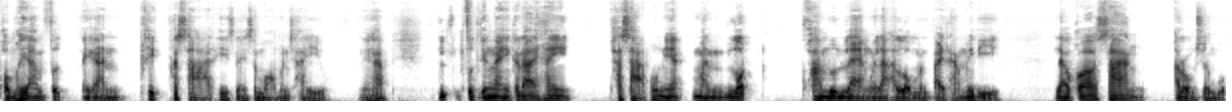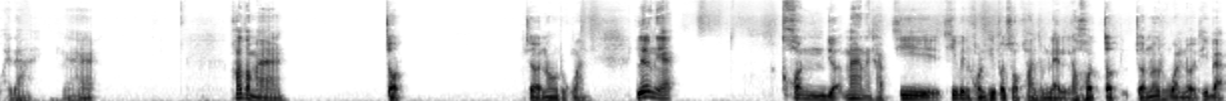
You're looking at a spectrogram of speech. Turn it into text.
ผมพยายามฝึกในการพลิกภาษาที่ในสมองมันใช้อยู่นะครับ ฝึกยังไงก็ได้ให้ภาษาพวกนี้มันลดความรุนแรงเวลาอารมณ์มันไปทางไม่ดี แล้วก็สร้างอารมณ์เชิงบวกให้ได้นะฮะข้อต่อมาจด journal ทุกวัน เรื่องเนี้ย คนเยอะมากนะครับ ที่ที่เป็นคนที่ประสบความสำเร็จ แล้วเขาจด journal ทุกวันโดยที่แบบ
